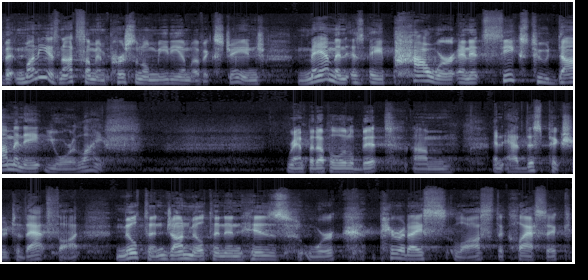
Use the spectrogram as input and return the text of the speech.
that money is not some impersonal medium of exchange. Mammon is a power and it seeks to dominate your life. Ramp it up a little bit. Um, and add this picture to that thought. Milton, John Milton, in his work, Paradise Lost, a classic,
